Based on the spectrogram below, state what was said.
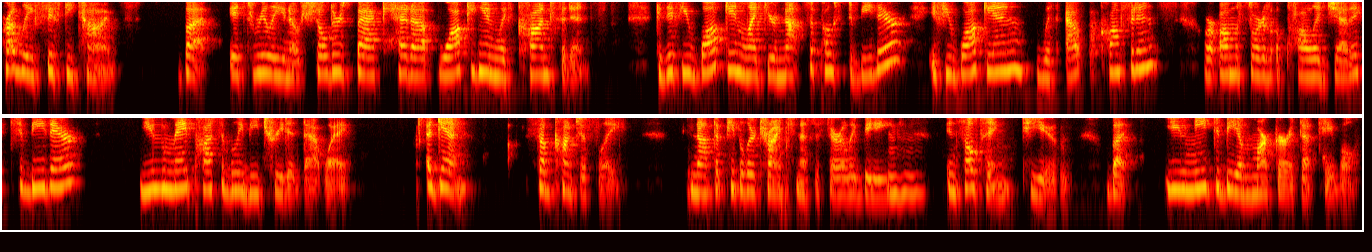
probably 50 times. But it's really, you know, shoulders back, head up, walking in with confidence. Because if you walk in like you're not supposed to be there, if you walk in without confidence or almost sort of apologetic to be there, you may possibly be treated that way. Again, subconsciously. Not that people are trying to necessarily be mm-hmm. Insulting to you, but you need to be a marker at that table.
